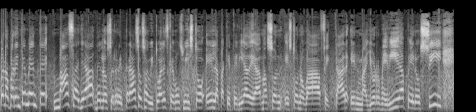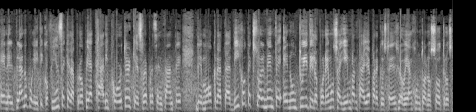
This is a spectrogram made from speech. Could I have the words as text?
Bueno, aparentemente, más allá de los retrasos habituales que hemos visto en la paquetería de Amazon, esto no va a afectar en mayor medida, pero sí en el plano político. Fíjense que la propia Carrie Porter, que es representante demócrata, dijo textualmente en un tuit, y lo ponemos allí en pantalla para que ustedes lo vean junto a nosotros,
